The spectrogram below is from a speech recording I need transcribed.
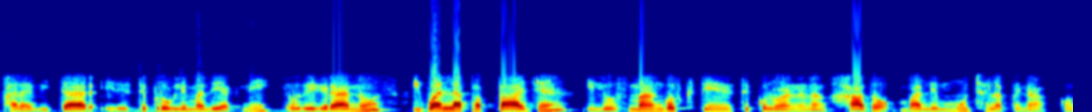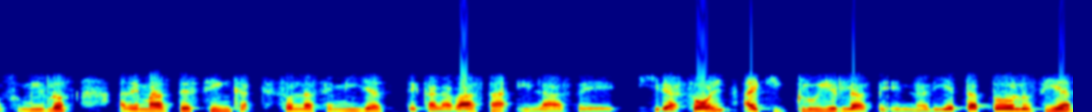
para evitar eh, este problema de acné o de granos. Igual la papaya y los mangos que tienen este color anaranjado vale mucho la pena consumirlos. Además de zinc, que son las semillas de calabaza y las de girasol, hay que incluirlas en la dieta todos los días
